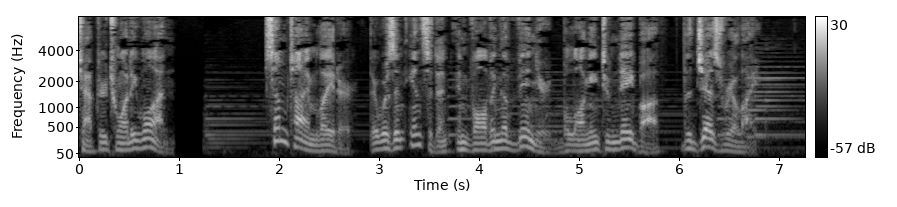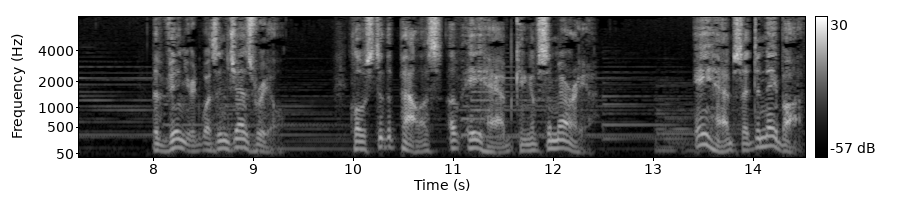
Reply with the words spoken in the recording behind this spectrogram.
Chapter 21 Sometime later, there was an incident involving a vineyard belonging to Naboth the Jezreelite. The vineyard was in Jezreel, close to the palace of Ahab king of Samaria. Ahab said to Naboth,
